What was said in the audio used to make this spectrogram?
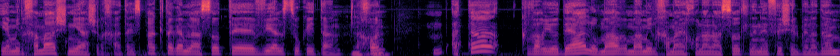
היא המלחמה השנייה שלך. אתה הספקת גם לעשות uh, וי על צוק איתן, נכון? אתה כבר יודע לומר מה מלחמה יכולה לעשות לנפש של בן אדם?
